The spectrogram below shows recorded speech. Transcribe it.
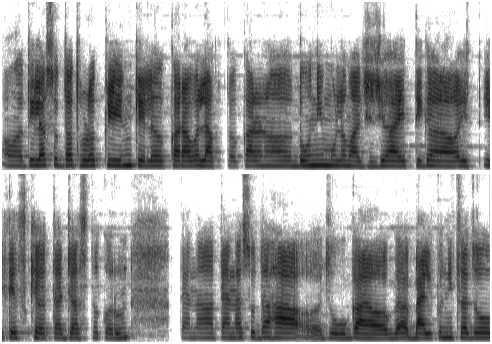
तिलासुद्धा थोडं क्लीन केलं करावं लागतं. कारण दोन्ही मुलं माझी जी आहेत ती गा इ- इथेच खेळतात जास्त करून. त्यांना त्यांनासुद्धा हा जो गा गा बॅल्कनीचा जो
